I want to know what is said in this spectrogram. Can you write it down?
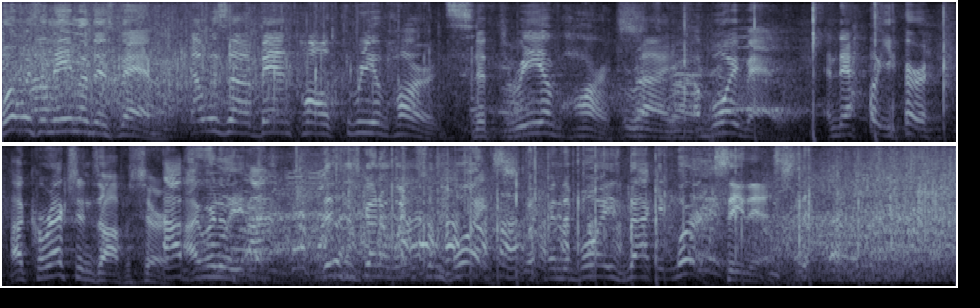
What was the name of this band? that was a band called Three of Hearts. The Three of Hearts. Right. A boy band. And now you're a corrections officer. I Absolutely. really- this is going to win some points when the boys back at work see this.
